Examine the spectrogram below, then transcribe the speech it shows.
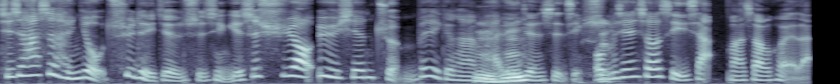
其实它是很有趣的一件事情，也是需要预先准备跟安排的一件事情。嗯、我们先休息一下，马上回来。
